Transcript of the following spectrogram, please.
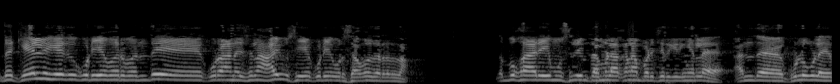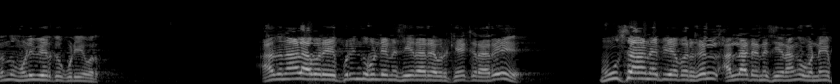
இந்த கேள்வி கேட்கக்கூடியவர் வந்து குரான் இஸ்லாம் ஆய்வு செய்யக்கூடிய ஒரு சகோதரர் தான். இந்த புகாரி முஸ்லீம் தமிழாக்கெல்லாம் படிச்சிருக்கிறீங்கல்ல அந்த குழுவில் இருந்து மொழிபெயர்க்கக்கூடியவர். அதனால அவரை புரிந்து கொண்டு என்ன செய்யறாரு அவர் கேட்கிறாரு மூசா நபி அவர்கள் அல்லாட்ட என்ன செய்யறாங்க உன்னைய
